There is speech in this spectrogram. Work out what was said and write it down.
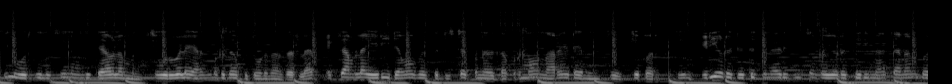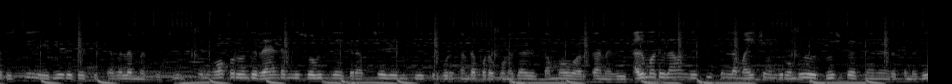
ஸ்டில் ஒரு சில சீன் வந்து தேவையில்லாம இருந்துச்சு. ஒருவேளை எனக்கு மட்டும் தான் அப்படி தோணுதான் தெரியல. எக்ஸாம்பிளாக எடிட் டெமோ பஸ்ஸை டிஸ்டர்ப் பண்ணதுக்கு நிறைய டைம் இருந்துச்சு எஸ்கேப் ஆகிறதுக்கு எடியோட டெத்துக்கு முன்னாடி சீசன் ஃபைவோட தேடி மேட்ச் ஆனாலும் பட் ஸ்டில் எடியோட டெத்து தேவையில்லாம இருந்துச்சு. தென் ஓப்பர் வந்து ரேண்டம்லி சோவியத்தில் இருக்கிற அப்சைடு ஃபியூச்சர் கூட சண்டை போட போனது அது செம்ம ஒர்க் ஆனது. அது மட்டும் இல்லாமல் இந்த சீசனில் மைக்கு வந்து ரொம்ப ஒரு டூஷ் பேக் மாதிரி நடத்தினது.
